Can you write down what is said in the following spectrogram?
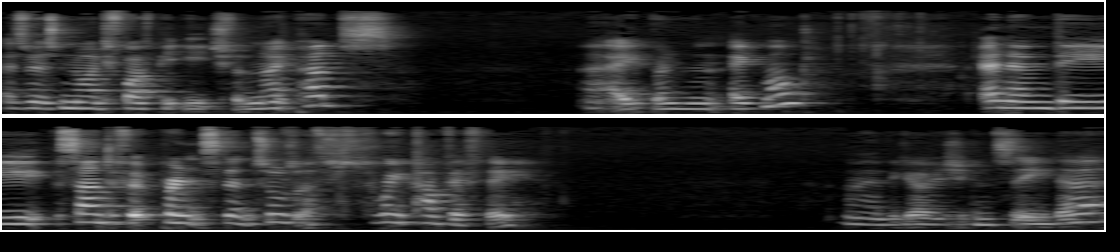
As well as 95p each for the notepads. Uh, aprons and egg mould. And then the Santa footprint stencils are £3.50. There we go, as you can see there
